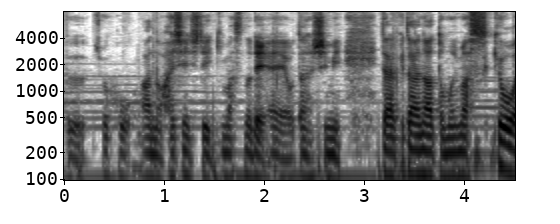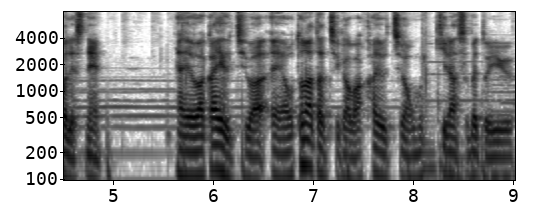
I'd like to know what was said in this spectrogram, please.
プ情報、あの、配信していきますので、えー、お楽しみいただけたらなと思います。今日はですね、えー、若いうちは、えー、大人たちが若いうちは思いっきり遊べという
